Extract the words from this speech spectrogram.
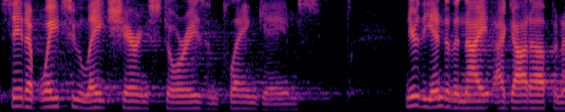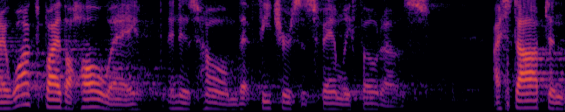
stayed up way too late sharing stories and playing games. Near the end of the night, I got up and I walked by the hallway in his home that features his family photos. I stopped and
